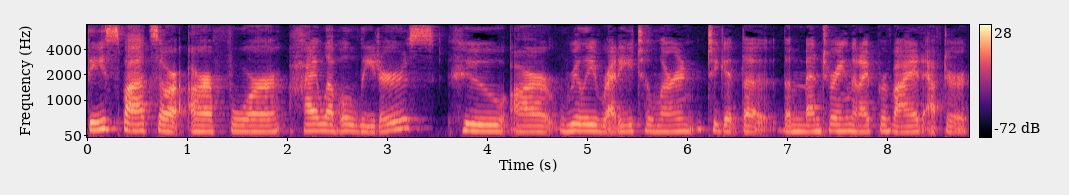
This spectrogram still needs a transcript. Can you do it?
These spots are, are for high level leaders who are really ready to learn to get the, the mentoring that I provide after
